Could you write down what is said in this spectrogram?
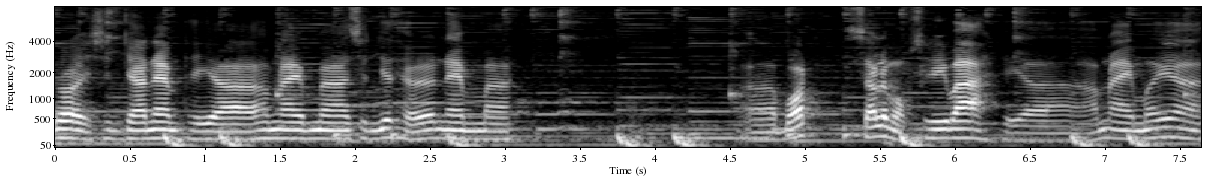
Rồi xin chào anh em. Thì à, hôm nay em à, xin giới thiệu đến anh em à, uh, Boss 601 Series 3 thì à, hôm nay mới à,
